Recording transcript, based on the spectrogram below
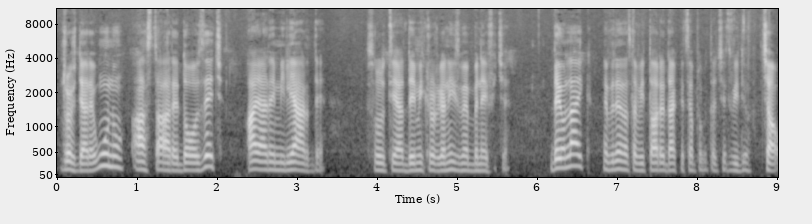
drojdie are 1, asta are 20, aia are miliarde. soluția de microorganisme benefice. Dă un like, ne vedem data viitoare dacă ți-a plăcut acest video. Ciao!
